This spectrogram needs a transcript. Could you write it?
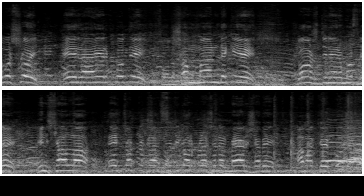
অবশ্যই এই রায়ের প্রতি সম্মান দেখিয়ে দশ দিনের মধ্যে ইনশাল্লাহ এই চট্টগ্রাম সিটি কর্পোরেশনের মেয়র হিসাবে আমাকে প্রতিষ্ঠা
